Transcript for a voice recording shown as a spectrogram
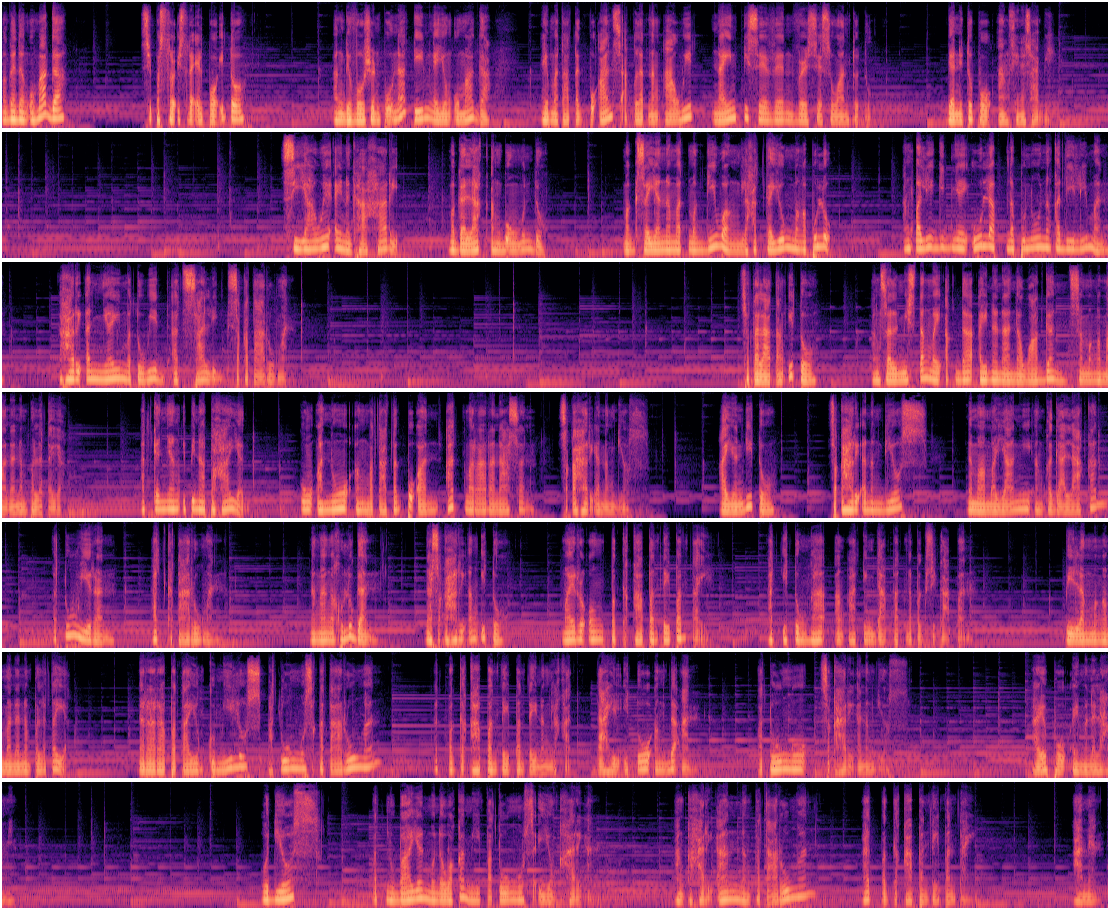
Magandang umaga. Si Pastor Israel po ito. Ang devotion po natin ngayong umaga ay matatagpuan sa aklat ng awit 97 verses 1 to 2. Ganito po ang sinasabi. Si Yahweh ay naghahari, magalak ang buong mundo. Magsaya namat magdiwang lahat kayong mga pulo. Ang paligid niya'y ulap na puno ng kadiliman. Kaharian niya'y matuwid at salig sa katarungan. Sa talatang ito, ang salmistang may akda ay nananawagan sa mga mananampalataya at kanyang ipinapahayag kung ano ang matatagpuan at mararanasan sa kaharian ng Diyos. Ayon dito, sa kaharian ng Diyos, namamayani ang kagalakan, katuwiran at katarungan. Nangangahulugan na sa kahariang ito, mayroong pagkakapantay-pantay at ito nga ang ating dapat na pagsikapan. Bilang mga mananampalataya, nararapat tayong kumilos patungo sa katarungan at pagkakapantay-pantay ng lakat dahil ito ang daan patungo sa kaharian ng Diyos. Tayo po ay manalangin. O Diyos, patnubayan mo nawa kami patungo sa iyong kaharian. Ang kaharian ng katarungan at pagkakapantay-pantay. Amen.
